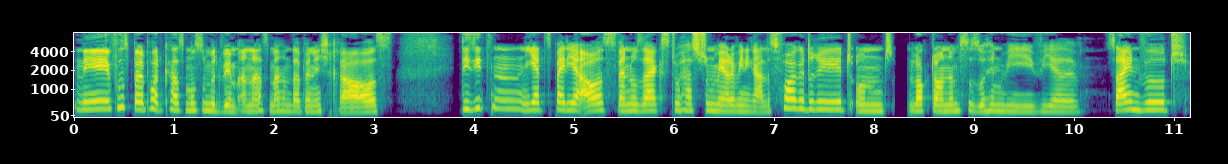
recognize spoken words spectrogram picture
Nee, Fußball-Podcast musst du mit wem anders machen, da bin ich raus. Wie sieht's denn jetzt bei dir aus, wenn du sagst, du hast schon mehr oder weniger alles vorgedreht und Lockdown nimmst du so hin, wie, wie er sein wird?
